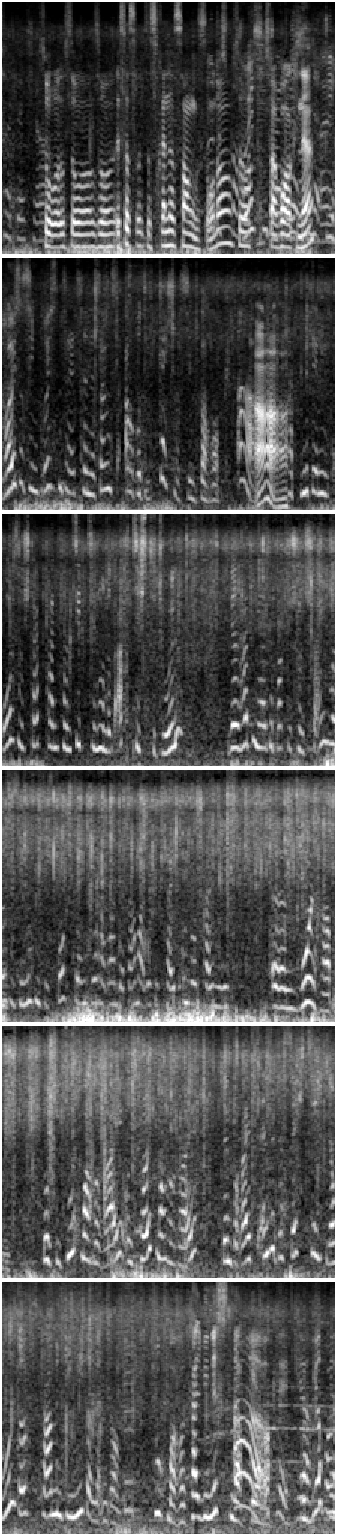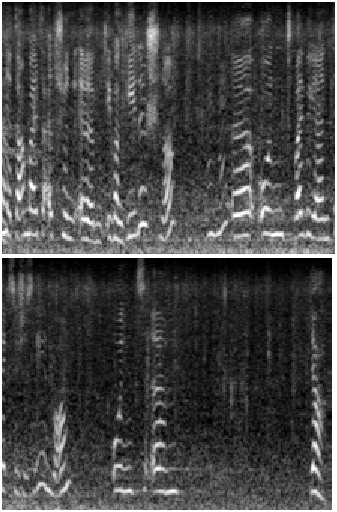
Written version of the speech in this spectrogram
so, so, so ist das das Renaissance, oder? So Größtenteils- barock, ne? Die Häuser sind größtenteils Renaissance, aber die Dächer sind barock. Ah, Hat mit dem großen Stadtbrand von 1780 zu tun. Wir hatten ja also praktisch schon Steinhäuser. Sie müssen sich vorstellen, Gera war in der damaligen Zeit unwahrscheinlich ähm, wohlhabend. Durch die Tuchmacherei und Zeugmacherei, denn bereits Ende des 16. Jahrhunderts kamen die Niederländer Tuchmacher, Calvinisten nach Ah, Gera. okay, ja, und wir waren ja, ja. damals als schon ähm, evangelisch, ne? Äh, und weil wir ja ein sächsisches Lehen waren. Und ähm, ja,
